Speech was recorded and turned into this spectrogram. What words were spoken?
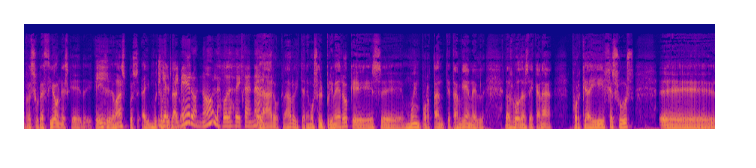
resurrecciones que, que hizo y demás, pues hay muchos milagros. Y el milagros. primero, ¿no? Las bodas de Caná. Claro, claro, y tenemos el primero que es eh, muy importante también, el, las bodas de Caná, porque ahí Jesús eh,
